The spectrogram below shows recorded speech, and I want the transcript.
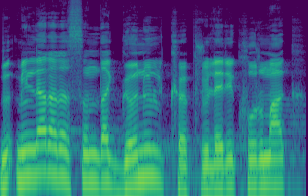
Müminler arasında gönül köprüleri kurmak,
